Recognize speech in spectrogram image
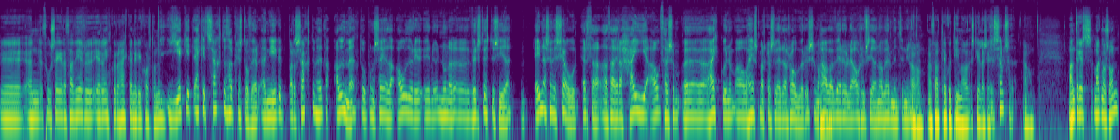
eh, en þú segir að það eru, eru einhverja hækkanir í kortunum. Ég get ekkert sagt um það Kristófer en ég get bara sagt um þetta almennt og búin að segja það áður í, núna eh, fyrir stöttu síðan. Eina sem við sjáum er það að það er að hægja á þessum uh, hækkunum á heimsmarkasverða hráfuru sem Já. hafa verulega áhrif síðan á vermyndun í landa. Já, en það tekur tíma að stila sér. Sjálfsögða. Andrés Magnússon,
